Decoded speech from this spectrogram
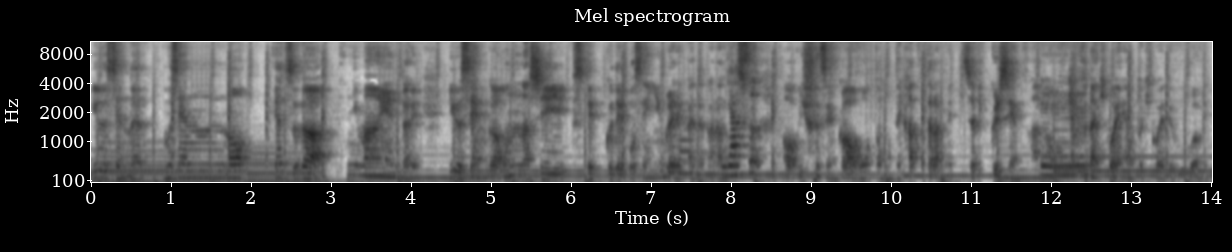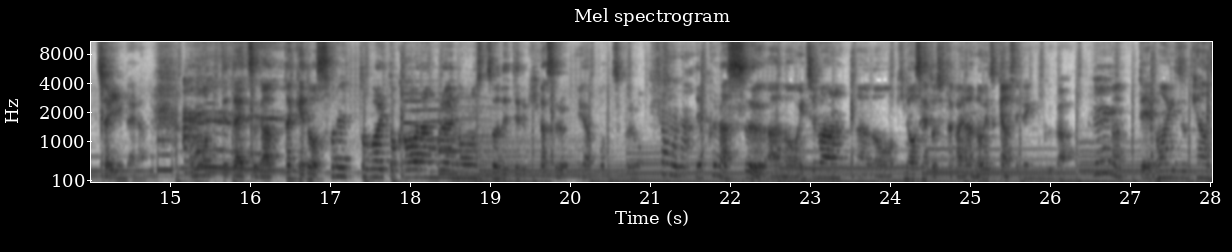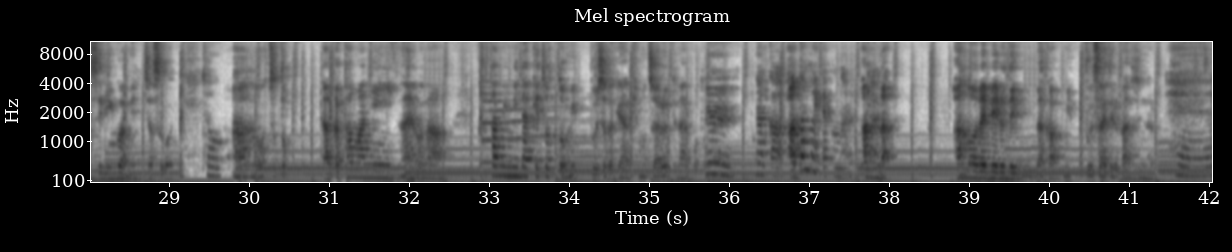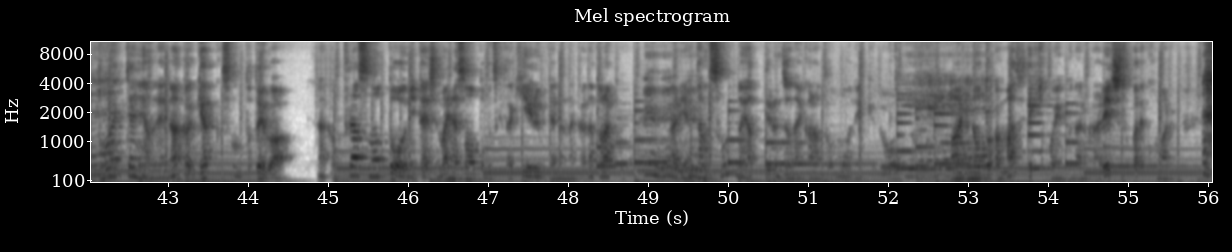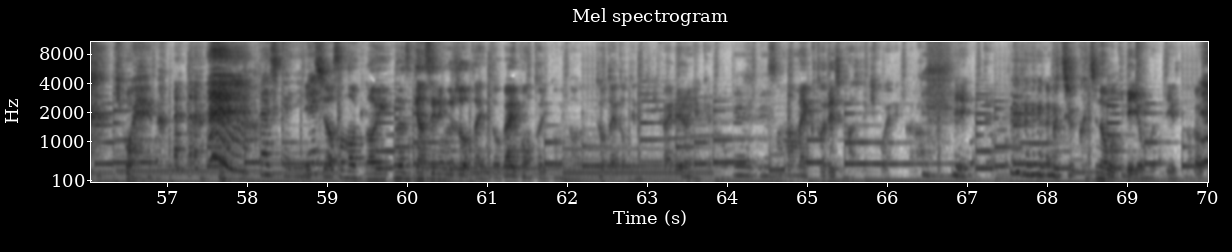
有線の、無線のやつが2万円台、有線が同じスペックで5000円ぐらいで買えたから、安っあ、有線買おうと思って買ったらめっちゃびっくりしてん。あの、普段聞こえへん音聞こえて、うわ、めっちゃいいみたいなあ思ってたやつがあったけど、それと割と変わらんぐらいの音質は出てる気がする。AirPods Pro。そうなで、プラス、あの、一番、あの、機能性として高いのはノイズキャンセリングがうんあって、ノイズキャンセリングはめっちゃすごい。あの、ちょっと、なんかたまに、なんやろな、片耳だけちょっと密封した時は気持ち悪いってなることうない。んなんかあ頭痛くなるあんな、あのレベルでなんか密封されてる感じになる。どうやってんねやろね。なんか逆、その、例えば、なんかプラスの音に対してマイナスの音ぶつけたら消えるみたいな、なんかなんとなくうんうんあるやん。うん多分そういうのやってるんじゃないかなと思うねんけど、周りの音がマジで聞こえんくなるから、レジとかで困る。聞こえへん。確かにね一応そのノイズキャンセリング状態と外部音取り込みの状態とっていうのに切り替えれるんやけど、うんそのまま行くとレジマジで聞こえへんから、えみたいな。うんなんか口口の動きで読むっていうのが分か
